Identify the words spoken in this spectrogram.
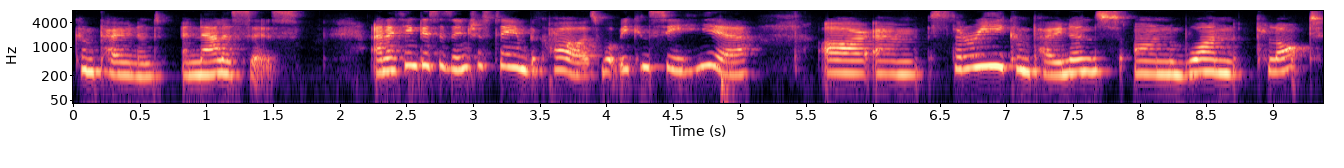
component analysis. And I think this is interesting because what we can see here are um, three components on one plot.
